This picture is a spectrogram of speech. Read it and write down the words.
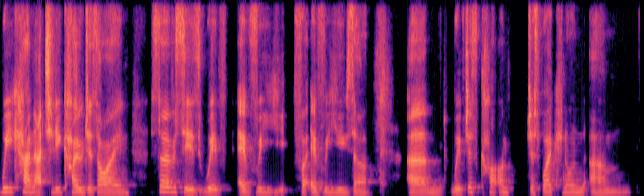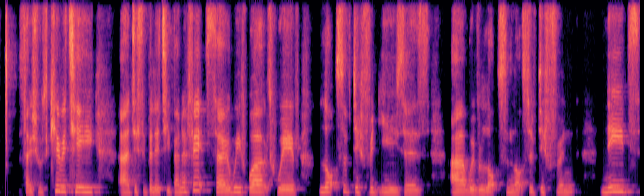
we can actually co-design services with every for every user. Um, we've just I'm just working on um, social security, uh, disability benefits. So we've worked with lots of different users uh, with lots and lots of different needs.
